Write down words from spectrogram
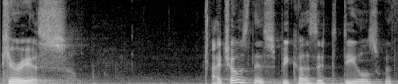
curious. I chose this because it deals with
